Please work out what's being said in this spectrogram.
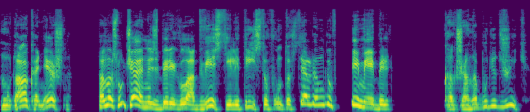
Ну да, конечно. Она случайно сберегла 200 или 300 фунтов стерлингов и мебель. Как же она будет жить?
